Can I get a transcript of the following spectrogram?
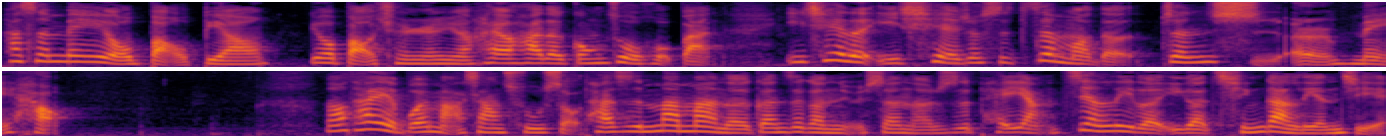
他身边又有保镖，有保全人员，还有他的工作伙伴，一切的一切就是这么的真实而美好。然后他也不会马上出手，他是慢慢的跟这个女生呢，就是培养建立了一个情感连接。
